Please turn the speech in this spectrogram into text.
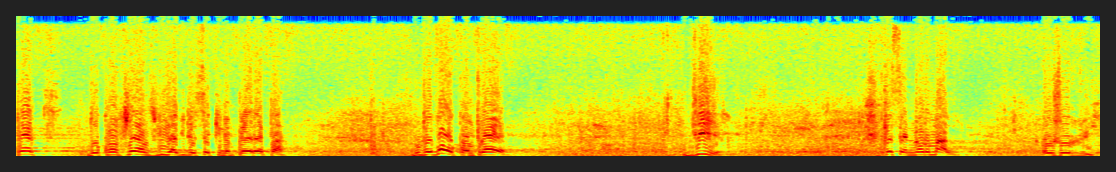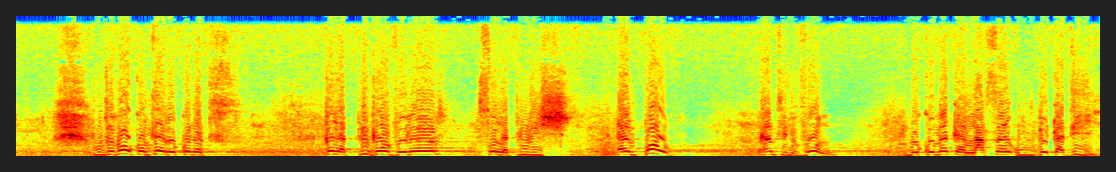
perte de confiance vis-à-vis de ceux qui ne paieraient pas. Nous devons au contraire dire que c'est normal aujourd'hui. Nous devons au contraire reconnaître que les plus grands voleurs sont les plus riches. Un pauvre, quand il vole, ne commet qu'un larcin ou une pécadille,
